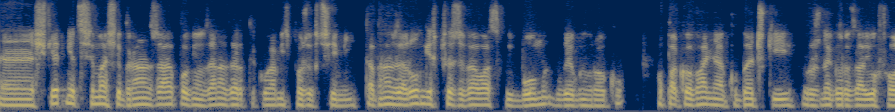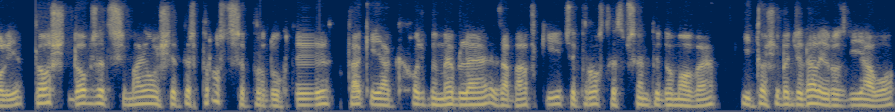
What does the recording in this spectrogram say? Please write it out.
E, świetnie trzyma się branża powiązana z artykułami spożywczymi. Ta branża również przeżywała swój boom w ubiegłym roku. Opakowania, kubeczki, różnego rodzaju folie. Dość dobrze trzymają się też prostsze produkty, takie jak choćby meble, zabawki czy proste sprzęty domowe i to się będzie dalej rozwijało.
